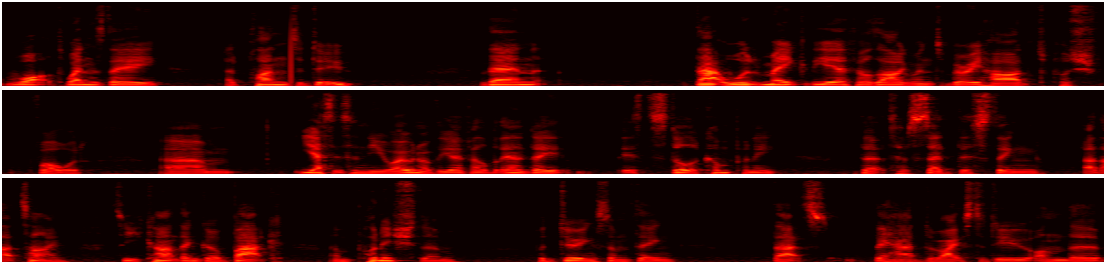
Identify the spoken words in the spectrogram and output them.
what Wednesday had planned to do, then that would make the EFL's argument very hard to push forward. Um, yes, it's a new owner of the EFL, but at the end of the day, it's still a company that has said this thing at that time. So you can't then go back and punish them for doing something that they had the rights to do on the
